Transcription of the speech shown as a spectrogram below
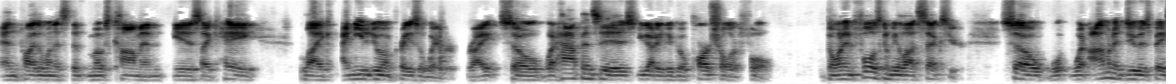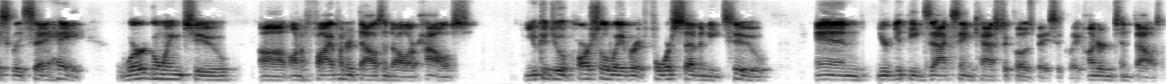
and probably the one that's the most common is like, hey, like I need to do an appraisal waiver, right? So what happens is you got to either go partial or full. Going in full is going to be a lot sexier. So w- what I'm going to do is basically say, hey, we're going to uh, on a $500,000 house, you could do a partial waiver at 472 and you get the exact same cash to close basically 110,000.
